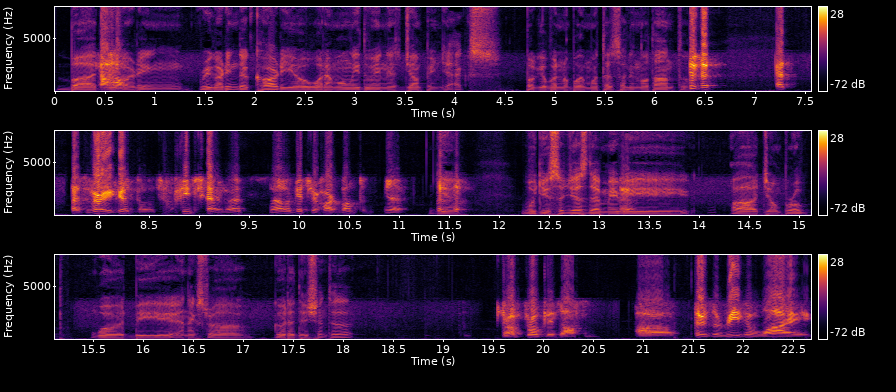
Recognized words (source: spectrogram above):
But Uh-huh. regarding regarding the cardio, what I'm only doing is jumping jacks. Porque, pues, no podemos estar saliendo tanto. that's that's very good though. Yeah, that's that'll get your heart bumping. Yeah. yeah. Would you suggest that maybe uh, jump rope would be an extra good addition to that? Jump rope is awesome. Uh, there's a reason why,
